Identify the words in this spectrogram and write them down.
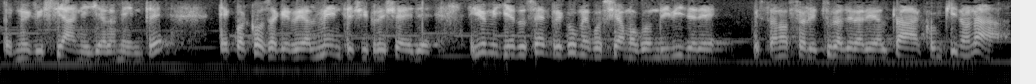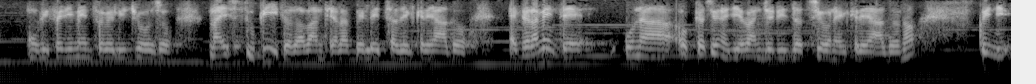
per noi cristiani chiaramente, è qualcosa che realmente ci precede e io mi chiedo sempre come possiamo condividere questa nostra lettura della realtà con chi non ha un riferimento religioso, ma è stupito davanti alla bellezza del creato. È veramente un'occasione di evangelizzazione il creato, no? Quindi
